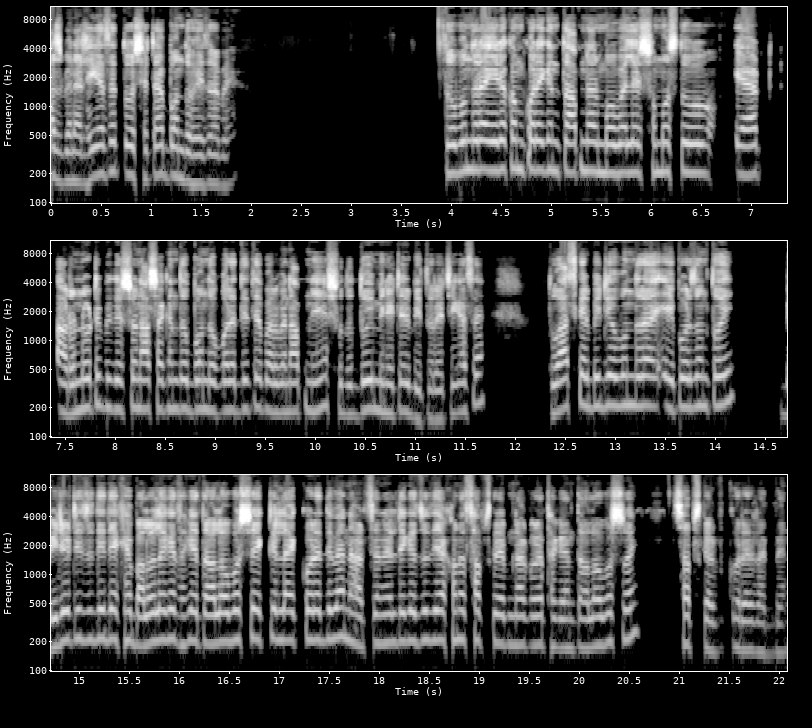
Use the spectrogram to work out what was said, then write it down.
আসবে না, ঠিক আছে? তো সেটা বন্ধ হয়ে যাবে। তো বন্ধুরা, এরকম করে কিন্তু আপনার মোবাইলের সমস্ত অ্যাড আর নোটিফিকেশন আসা কিন্তু বন্ধ করে দিতে পারবেন আপনি শুধু দুই মিনিটের ভিতরে, ঠিক আছে? তো আজকের ভিডিও বন্ধুরা, এই পর্যন্তই। ভিডিওটি যদি দেখে ভালো লেগে থাকে, তাহলে অবশ্যই একটি লাইক করে দেবেন। আর চ্যানেলটিকে যদি এখনও সাবস্ক্রাইব না করে থাকেন, তাহলে অবশ্যই সাবস্ক্রাইব করে রাখবেন।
